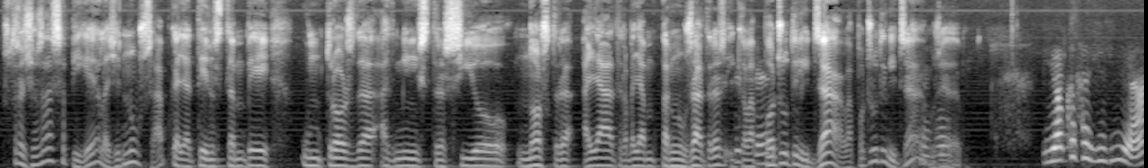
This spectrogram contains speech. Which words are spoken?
ostres, això s'ha de saber, la gent no ho sap, que allà tens també un tros d'administració nostra allà treballant per nosaltres i que la pots utilitzar, la pots utilitzar. Uh -huh. o sigui... I el que afegiria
